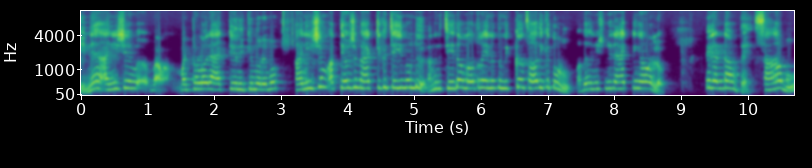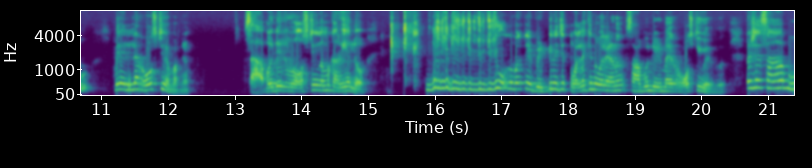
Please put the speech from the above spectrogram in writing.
പിന്നെ അനീഷ് മറ്റുള്ളവർ ആക്ട് ചെയ്ത് നിൽക്കും എന്ന് പറയുമ്പോൾ അനീഷും അത്യാവശ്യം ആക്ട് ഒക്കെ ചെയ്യുന്നുണ്ട്. അങ്ങനെ ചെയ്താൽ മാത്രമേ അതിനകത്ത് നിൽക്കാൻ സാധിക്കത്തുള്ളൂ. അത് അനീഷിന്റെ ഒരു ആക്ടിങ് ആണല്ലോ. രണ്ടാമത്തെ സാബു. ഇവരെല്ലാം റോസ്റ്റ് ചെയ്യാൻ പറഞ്ഞു. സാബുവിന്റെ ഒരു റോസ്റ്റിംഗ് നമുക്കറിയാലോ. എന്ന് വെടി വെച്ച് തൊലയ്ക്കുന്ന പോലെയാണ് സാബുവിന്റെ എഴുമായ റോസ്റ്റിംഗ് വരുന്നത്. പക്ഷേ സാബു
